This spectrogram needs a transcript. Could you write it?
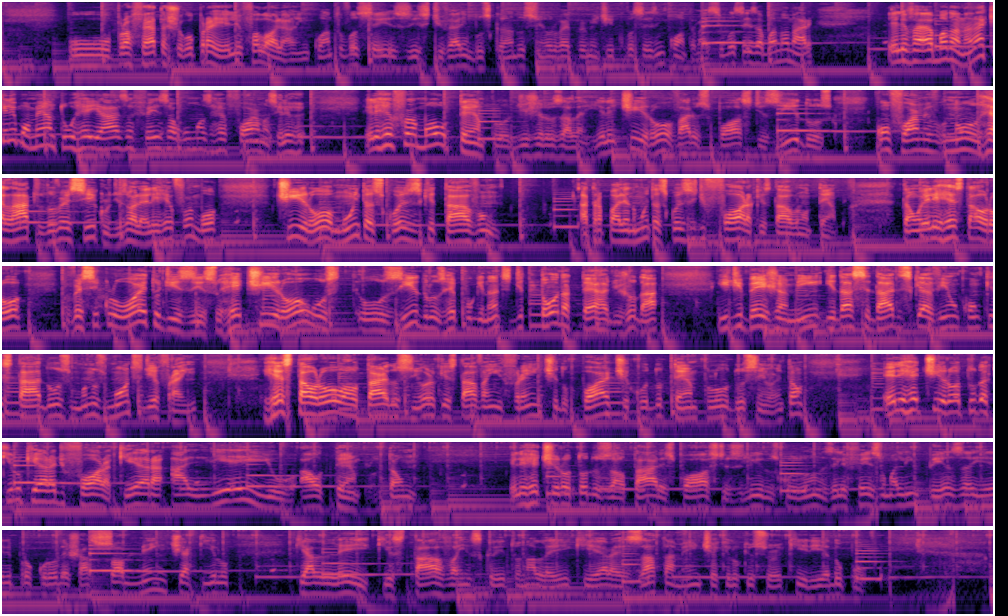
o profeta chegou para ele e falou: Olha, enquanto vocês estiverem buscando, o Senhor vai permitir que vocês encontrem, mas se vocês abandonarem, ele vai abandonar. Naquele momento, o rei Asa fez algumas reformas. Ele, ele reformou o templo de Jerusalém. Ele tirou vários postes, ídolos, conforme no relato do versículo diz: Olha, ele reformou, tirou muitas coisas que estavam atrapalhando, muitas coisas de fora que estavam no templo. Então, ele restaurou o versículo 8 diz isso: retirou os, os ídolos repugnantes de toda a terra de Judá e de Benjamim e das cidades que haviam conquistado os, nos montes de Efraim. Restaurou o altar do Senhor que estava em frente do pórtico do templo do Senhor. Então, ele retirou tudo aquilo que era de fora, que era alheio ao templo. Então, ele retirou todos os altares, postes, lidos, colunas, ele fez uma limpeza e ele procurou deixar somente aquilo que a lei que estava inscrito na lei, que era exatamente aquilo que o Senhor queria do povo.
